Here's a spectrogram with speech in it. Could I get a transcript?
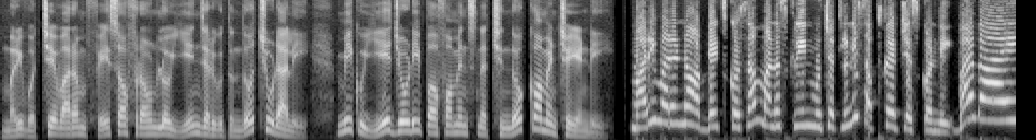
మరి వచ్చే వారం ఫేస్ ఆఫ్ రౌండ్లో ఏం జరుగుతుందో చూడాలి. మీకు ఏ జోడీ పర్ఫార్మెన్స్ నచ్చిందో కామెంట్ చేయండి. మరి మరెన్నో అప్డేట్స్ కోసం మన స్క్రీన్ ముచ్చట్లుని సబ్స్క్రైబ్ చేసుకోండి. Bye bye!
